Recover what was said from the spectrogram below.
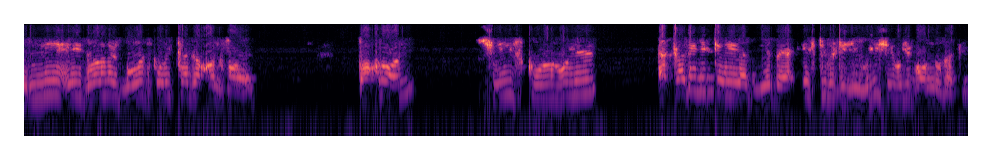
এমনি এই ধরনের বোর্ড পরীক্ষা যখন হয়, তখন সেই স্কুলগুলির একাডেমিক ক্যারিয়ার যে অ্যাক্টিভিটি যেগুলি, সেগুলি বন্ধ থাকে।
